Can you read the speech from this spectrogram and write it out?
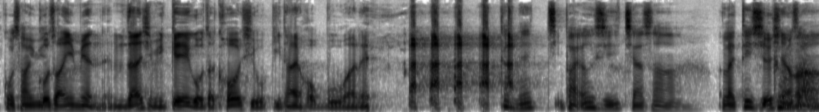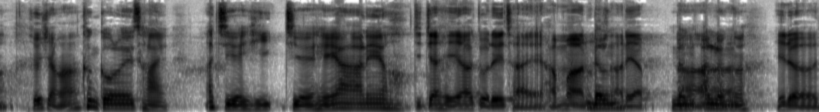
锅烧意面，锅烧意面，唔知是咪加五十块是有其他的服务啊呢？干咩？一百二十食啥？来底是想啊，就想啊，看高丽菜。啊，一个鱼，一个虾啊，安尼哦，一只虾啊，高丽菜，蛤蟆两三粒，两啊两啊，迄个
